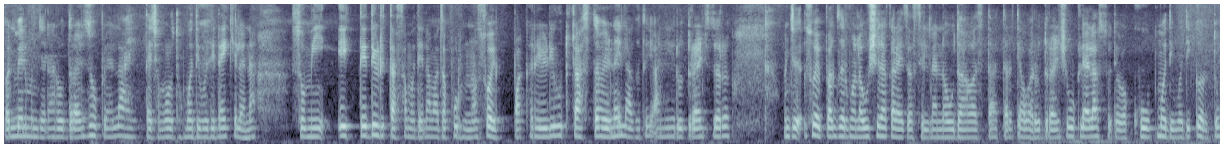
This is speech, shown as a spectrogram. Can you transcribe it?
पण मेन म्हणजे ना रुद्राज झोपलेला आहे. त्याच्यामुळे तो मध्ये मध्ये नाही केला ना. सो मी एक ते दीड तासामध्ये ना माझा पूर्ण स्वयंपाक रेडी होतो. जास्त वेळ नाही लागत आहे. आणि रुद्रांश जर म्हणजे स्वयंपाक जर मला उशिरा करायचा असेल ना नऊ दहा वाजता तर तेव्हा रुद्रांश उठलेला असतो. तेव्हा खूप मध्ये मध्ये करतो.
